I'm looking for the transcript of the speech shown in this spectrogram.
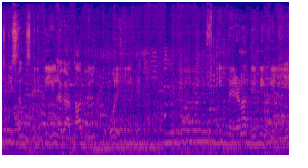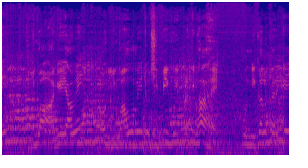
आज की संस्कृति लगातार विलुप्त हो रही है। उसकी प्रेरणा देने के लिए युवा आगे आवे और युवाओं में जो छिपी हुई प्रतिभा है वो निकल करके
